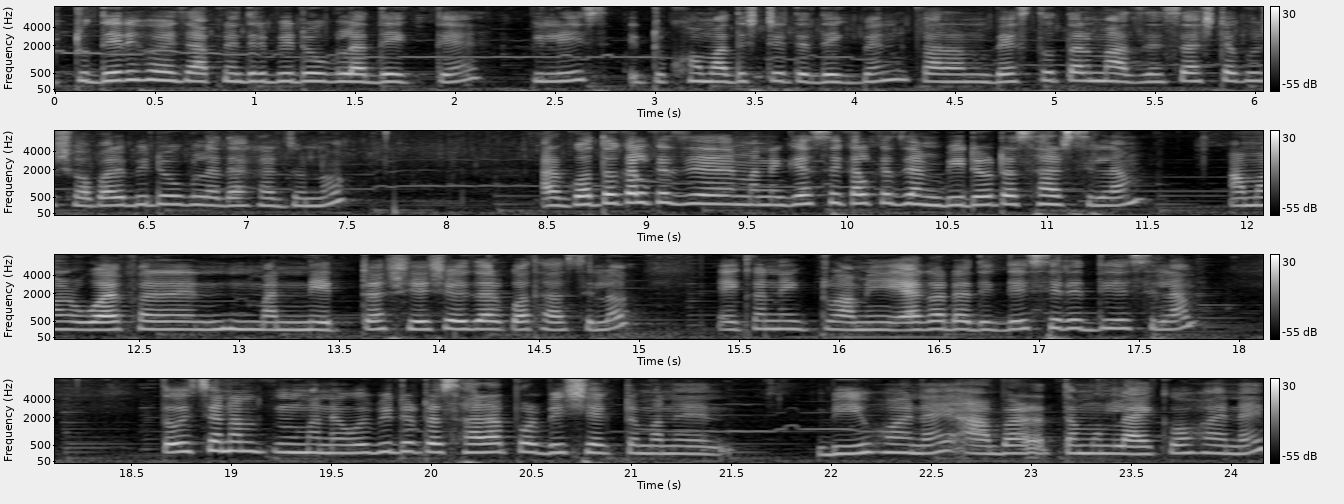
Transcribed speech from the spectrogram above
একটু দেরি হয়ে যায় আপনাদের ভিডিওগুলো দেখতে প্লিজ একটু ক্ষমা দৃষ্টিতে দেখবেন। কারণ ব্যস্ততার মাঝে চেষ্টা করি সবার ভিডিওগুলো দেখার জন্য। আর গতকালকে যে মানে গেছে কালকে যে আমি ভিডিওটা ছাড়ছিলাম, আমার ওয়াইফাই মানে নেটটা শেষ হয়ে যাওয়ার কথা ছিল। এখানে একটু আমি এগারোটার দিক দিয়ে ছেড়ে দিয়েছিলাম। তো ওই চ্যানেল মানে ওই ভিডিওটা ছাড়ার পর বেশি একটা মানে ভিউ হয় নাই, আবার তেমন লাইকও হয় নাই।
